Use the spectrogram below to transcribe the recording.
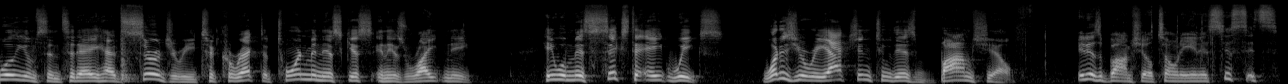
Williamson today had surgery to correct a torn meniscus in his right knee. He will miss six to eight weeks. What is your reaction to this bombshell? It is a bombshell, Tony, and it's just it's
